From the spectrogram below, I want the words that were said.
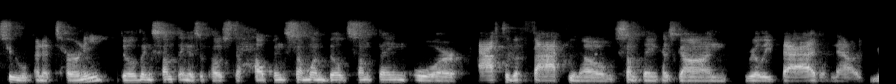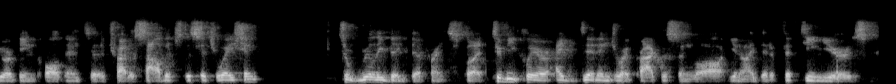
to an attorney building something as opposed to helping someone build something or after the fact, you know, something has gone really bad and now you're being called in to try to salvage the situation. It's a really big difference. But to be clear, I did enjoy practicing law. You know, I did it 15 years.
